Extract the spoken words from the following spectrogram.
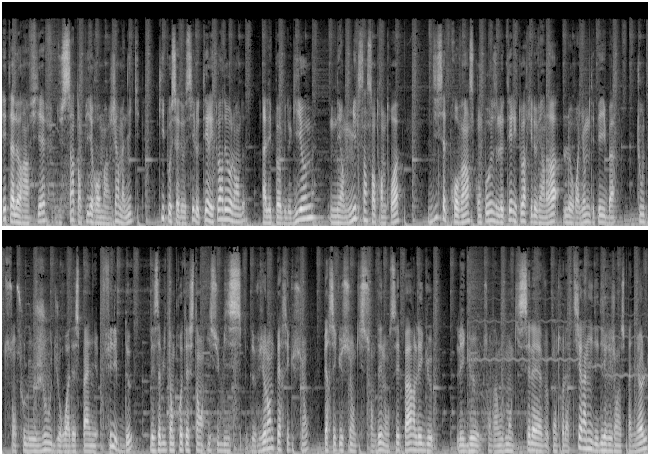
est alors un fief du Saint-Empire romain germanique qui possède aussi le territoire de Hollande. À l'époque de Guillaume, né en 1533, 17 provinces composent le territoire qui deviendra le royaume des Pays-Bas. Toutes sont sous le joug du roi d'Espagne Philippe II. Les habitants protestants y subissent de violentes persécutions, persécutions qui sont dénoncées par les gueux. Les gueux sont un mouvement qui s'élève contre la tyrannie des dirigeants espagnols,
